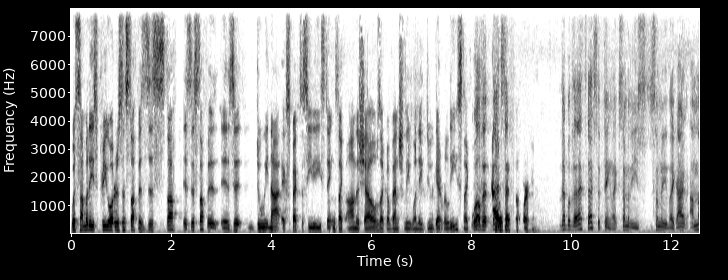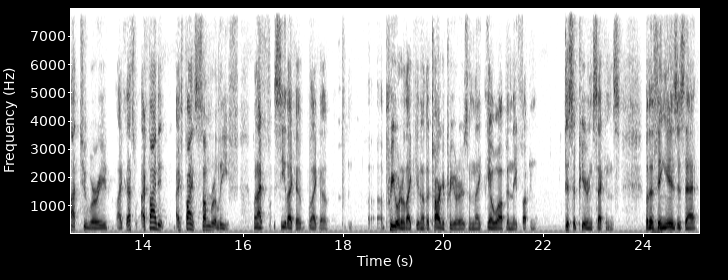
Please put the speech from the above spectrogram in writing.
with some of these pre-orders and stuff, is this stuff is this stuff is, is it? Do we not expect to see these things like on the shelves like eventually when they do get released? Like, Well, that, that's that stuff working? That, but that's that's the thing. Like some of these, some of the, like I, I'm not too worried. Like that's I find it. I find some relief when I f- see like a like a a pre-order, like you know the Target pre-orders, and like go up and they fucking disappear in seconds. But the Mm-hmm. thing is, is that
